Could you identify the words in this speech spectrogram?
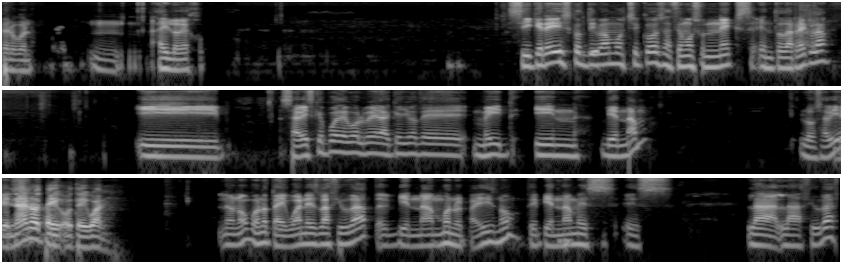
Pero bueno, mm, ahí lo dejo. Si queréis, continuamos, chicos. Hacemos un next en toda regla. Y ¿sabéis que puede volver aquello de Made in Vietnam? ¿Lo sabíais? ¿Vietnam o Taiwán? No, no, bueno, Taiwán es la ciudad, Vietnam, bueno, el país, ¿no? De Vietnam es, es la, ciudad,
